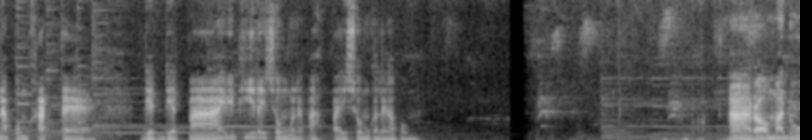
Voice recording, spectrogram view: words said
นะผมคัดแต่เด็ดเด็ดๆมาให้พี่ๆได้ชมกันแล้วอะไปชมกันเลยครับผมอ่าเรามาดู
